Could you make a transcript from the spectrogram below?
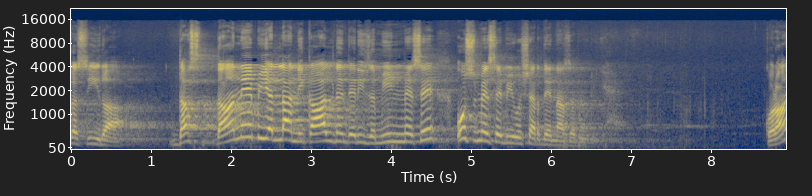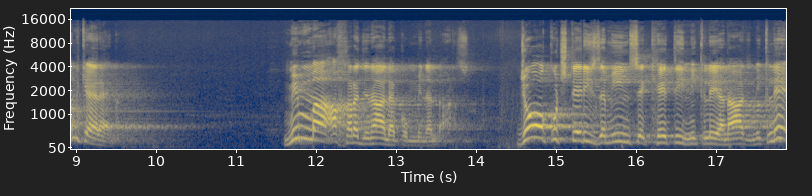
कसीरा। दस दाने भी अल्लाह निकाल दें तेरी ज़मीन में से, उसमें से भी उशर देना ज़रूरी है। कुरान कह रहा है ना, मिम्मा अखरज नालकुम मिनल अर्ज़। जो कुछ तेरी ज़मीन से खेती निकले, अनाज निकले,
